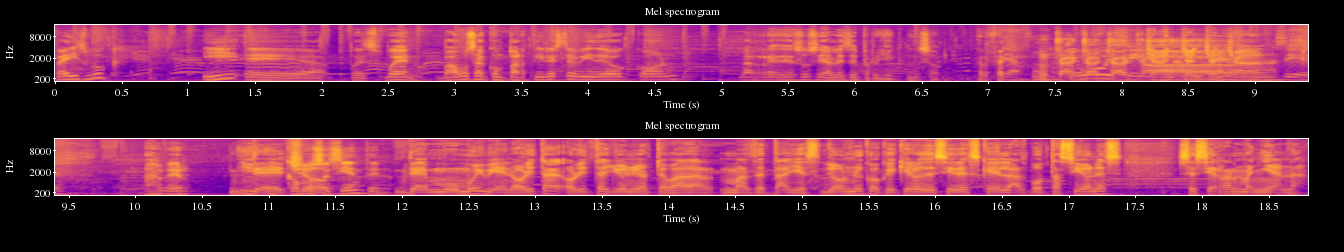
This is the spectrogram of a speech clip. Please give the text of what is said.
Facebook. Y eh, pues bueno, vamos a compartir este video con las redes sociales de Proyecto Insomnio. Perfecto. Chan, chan, chan, chan. Así es. A ver, ¿y, De y cómo hecho, se sienten? De, muy bien, ahorita, ahorita Junior te va a dar más detalles. Lo único que quiero decir es que las votaciones se cierran mañana.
